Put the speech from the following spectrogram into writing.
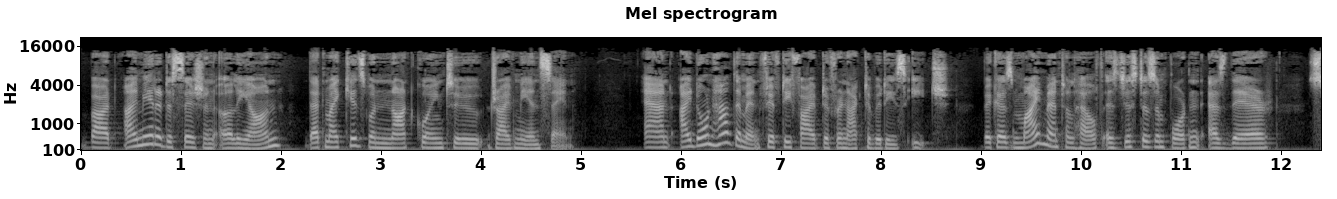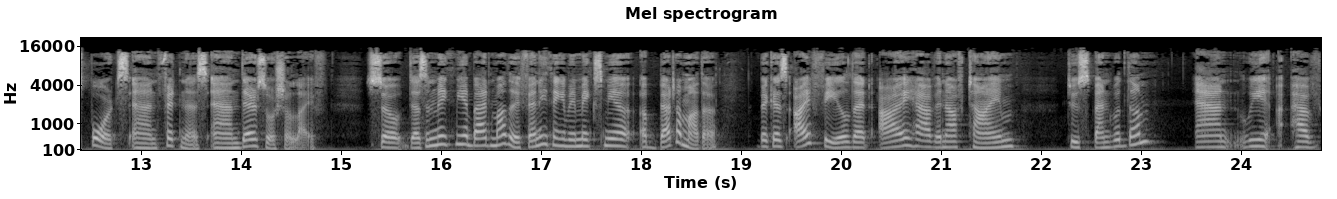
But I made a decision early on that my kids were not going to drive me insane. And I don't have them in 55 different activities each because my mental health is just as important as their sports and fitness and their social life. So it doesn't make me a bad mother. If anything, it makes me a, a better mother because I feel that I have enough time to spend with them and we have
